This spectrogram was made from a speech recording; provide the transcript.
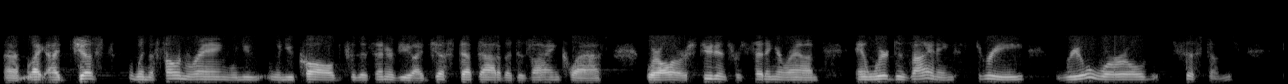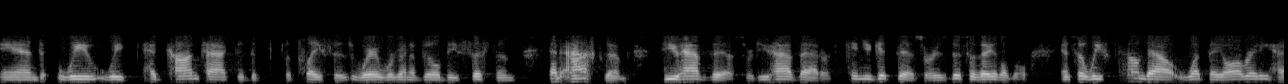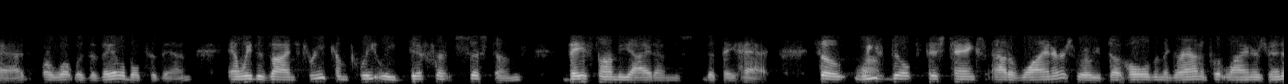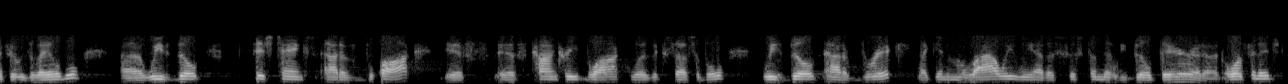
uh, like I just when the phone rang when you when you called for this interview, I just stepped out of a design class where all our students were sitting around and we're designing three real world systems. And we we had contacted the, the places where we're going to build these systems and asked them do you have this or do you have that or can you get this or is this available and so we found out what they already had or what was available to them and we designed three completely different systems based on the items that they had so wow. we've built fish tanks out of liners where we've dug holes in the ground and put liners in if it was available uh, we've built fish tanks out of block if if concrete block was accessible. We've built out of brick, like in Malawi, we have a system that we built there at an orphanage,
